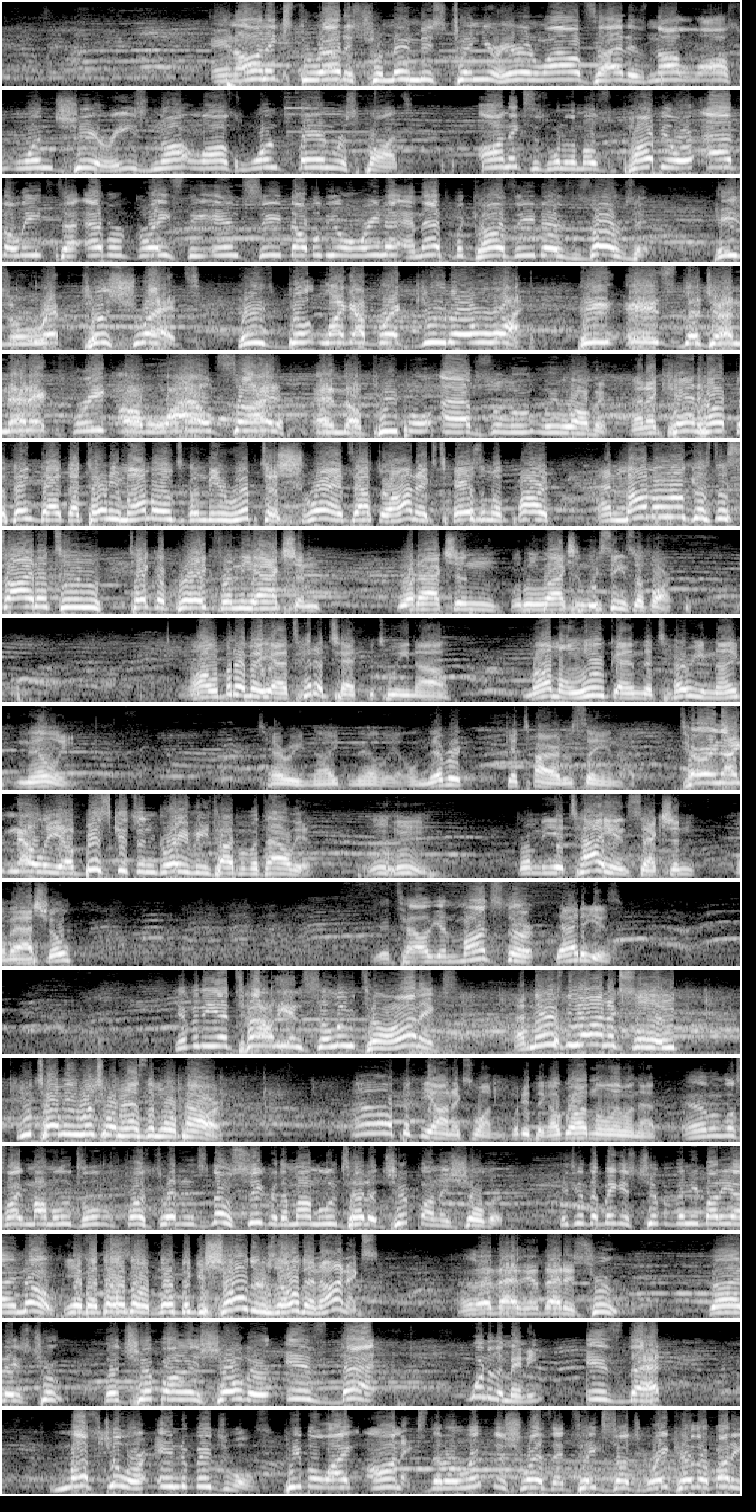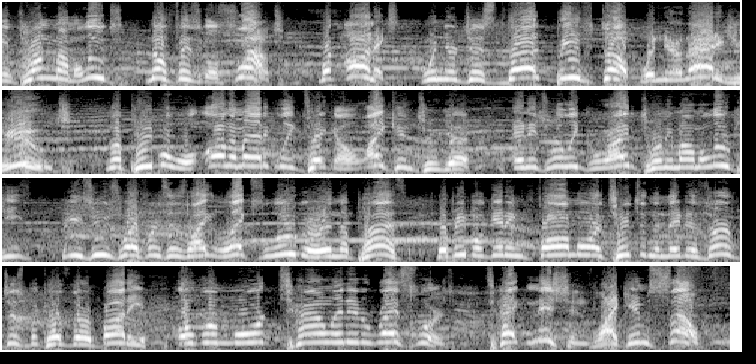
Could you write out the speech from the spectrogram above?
And Onyx, throughout his tremendous tenure here in Wildside, has not lost one cheer. He's not lost one fan response. Onyx is one of the most popular athletes to ever grace the NCW arena, and that's because he deserves it. He's ripped to shreds. He's built like a brick, you know what? He is the genetic freak of Wildside, and the people absolutely love him. And I can't help to think that, that Tony Mamaluke's going to be ripped to shreds after Onyx tears him apart. And Mamaluke has decided to take a break from the action. What action, what little action we've seen so far? Well, a bit of a uh, tete-a-tete between uh, Mamaluke and the Terry Knightinelli. Terry Knightinelli. I'll never get tired of saying that. Terry Knightinelli, a biscuits and gravy type of Italian. Mm-hmm. From the Italian section of Asheville. The Italian monster. That he is. Giving the Italian salute to Onyx. And there's the Onyx salute. You tell me which one has the more power. I'll pick the Onyx one. What do you think? I'll go out on the limb on that. And it looks like Mamaluke's a little frustrated. It's no secret that Mama Mamaluke's had a chip on his shoulder. He's got the biggest chip of anybody I know. Yeah, but there's no, no bigger shoulders, though, than Onyx. Uh, that, that is true. That is true. The chip on his shoulder is that, one of the many, is that muscular individuals, people like Onyx that are ripped to shreds that take such great care of their body, and Tony Mamaluke's no physical slouch. But Onyx, when you're just that beefed up, when you're that huge, the people will automatically take a liking to you, and it's really griped Tony Mamaluke. He's, he's used references like Lex Luger in the past, for people getting far more attention than they deserve just because their body over more talented wrestlers, technicians like himself.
